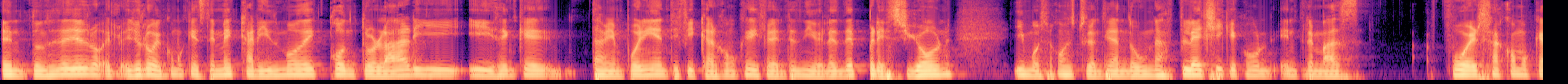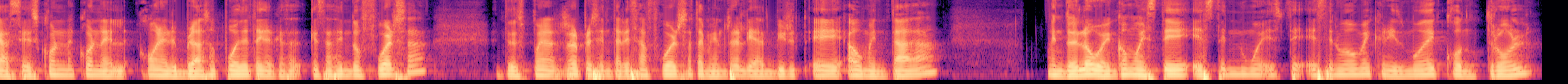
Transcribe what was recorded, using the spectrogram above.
Entonces ellos lo, ellos lo ven como que este mecanismo de controlar y, y, dicen que también pueden identificar como que diferentes niveles de presión y muestra como si estuvieran tirando una flecha y que con, entre más fuerza como que haces con, con, el, con el brazo puedes detectar que que está haciendo fuerza. Entonces pueden representar esa fuerza también en realidad eh, aumentada. Entonces lo ven como este, este, este, este nuevo mecanismo de control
